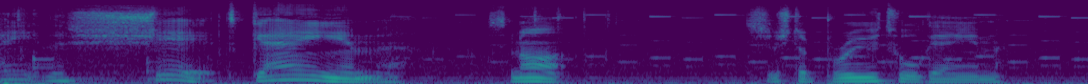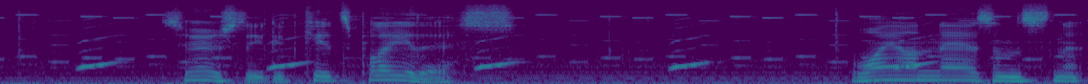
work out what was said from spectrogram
hate this shit game. It's not. It's just a brutal game. Seriously, did kids play this? Why are NES and SNES...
